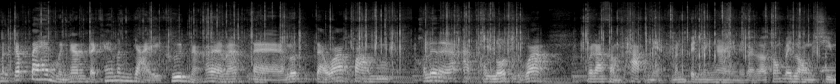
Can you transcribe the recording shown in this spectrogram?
มันก็แป้งเหมือนกันแต่แค่มันใหญ่ขึ้นนะเข้าใจไหมแต่รสแต่ว่าความเขาเรียกอะไรนะอัตรสหรือว่าเวลาสัมผัสเนี่ยมันเป็นยังไงเนี่ยเดี๋ยวเราต้องไปลองชิม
